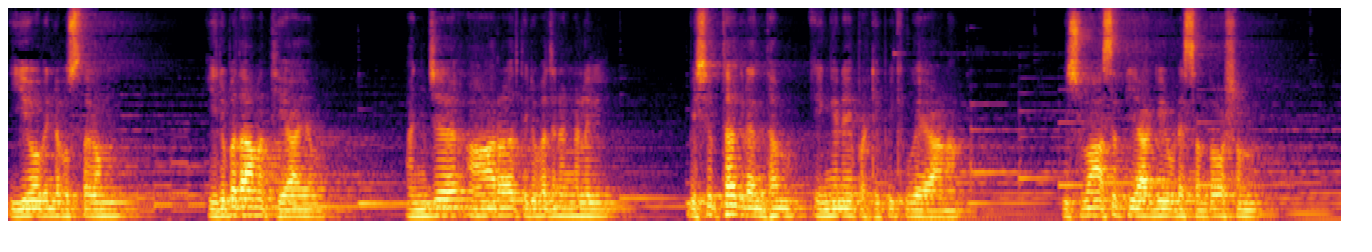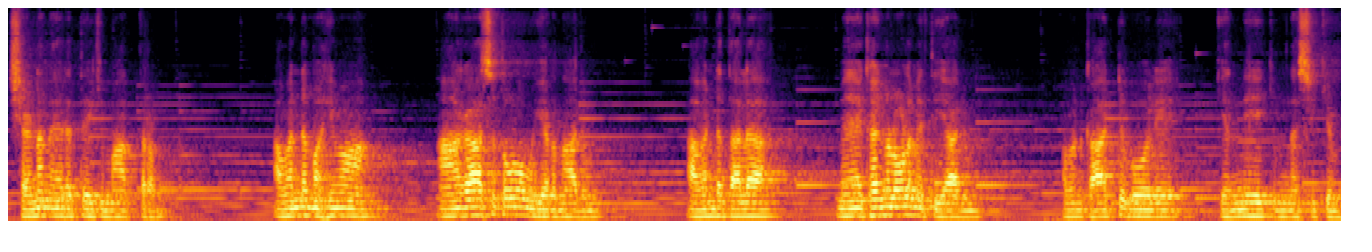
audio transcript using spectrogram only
ഇയോബിന്റെ പുസ്തകം ഇരുപതാം അധ്യായം അഞ്ച് ആറ് തിരുവചനങ്ങളിൽ വിശുദ്ധ ഗ്രന്ഥം ഇങ്ങനെ പഠിപ്പിക്കുകയാണ്? വിശ്വാസത്യാഗിയുടെ സന്തോഷം ക്ഷണനേരത്തേക്ക് മാത്രം. അവന്റെ മഹിമ ആകാശത്തോളം ഉയർന്നാലും അവന്റെ തല മേഘങ്ങളോളം എത്തിയാലും അവൻ കാറ്റുപോലെ എന്നേക്കും നശിക്കും.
